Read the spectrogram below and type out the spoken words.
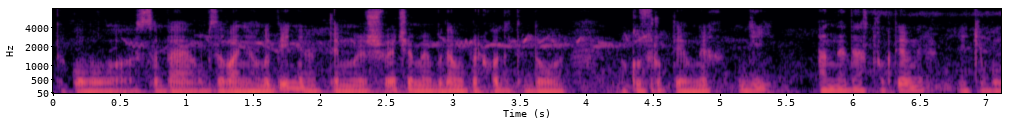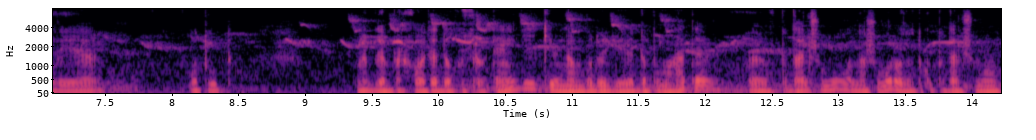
такого себе обзивання гнобіння, тим швидше ми будемо переходити до конструктивних дій, а не деструктивних, які були отут. Ми будемо переходити до конструктивних дій, які нам будуть допомагати е, в подальшому нашому розвитку, подальшому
